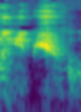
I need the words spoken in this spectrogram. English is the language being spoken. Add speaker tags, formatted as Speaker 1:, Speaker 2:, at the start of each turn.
Speaker 1: aren't you beautiful?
